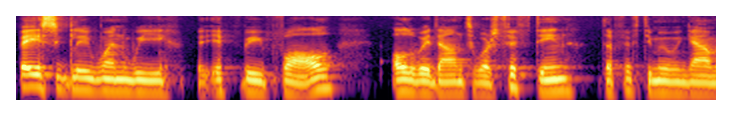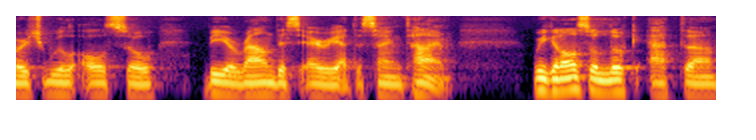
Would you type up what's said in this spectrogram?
basically when we if we fall all the way down towards 15, the 50 moving average will also be around this area at the same time. We can also look at the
